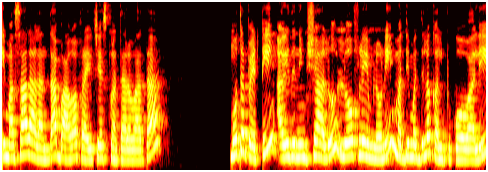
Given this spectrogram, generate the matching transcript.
ఈ మసాలాలంతా బాగా ఫ్రై చేసుకున్న తర్వాత మూత పెట్టి ఐదు నిమిషాలు లో ఫ్లేమ్లోని మధ్య మధ్యలో కలుపుకోవాలి.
